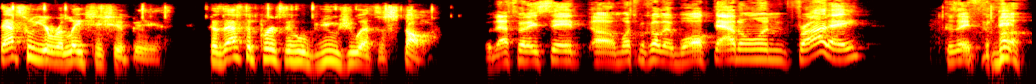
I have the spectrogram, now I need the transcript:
that's who your relationship is, because that's the person who views you as a star. Well, that's what they said. Um, what's call it? Walked out on Friday because they thought,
